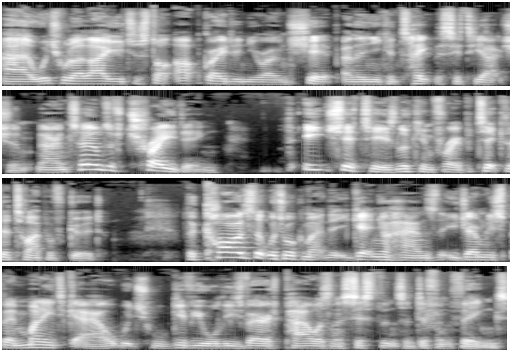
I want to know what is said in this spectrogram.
uh, which will allow you to start upgrading your own ship, and then you can take the city action. Now, in terms of trading, each city is looking for a particular type of good. The cards that we're talking about that you get in your hands that you generally spend money to get out, which will give you all these various powers and assistance and different things,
